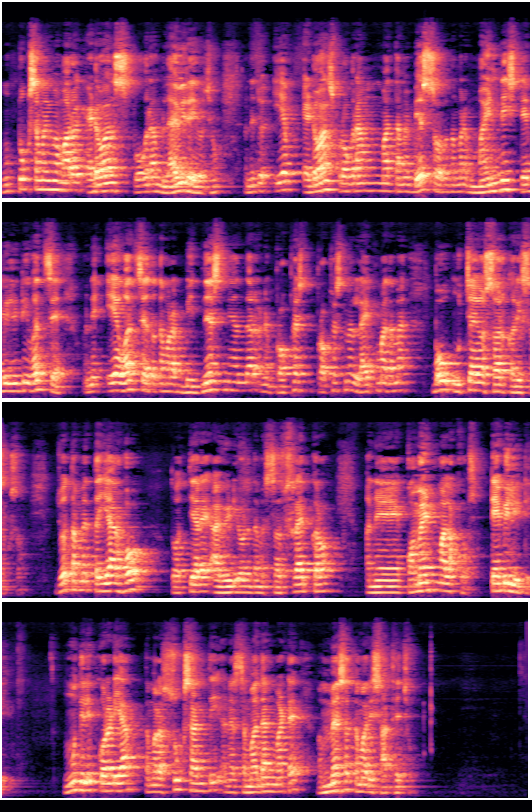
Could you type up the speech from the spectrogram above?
હું ટૂંક સમયમાં મારો એક એડવાન્સ પ્રોગ્રામ લાવી રહ્યો છું. અને જો એ એડવાન્સ પ્રોગ્રામમાં તમે બેસશો, તો તમારા માઇન્ડની સ્ટેબિલિટી વધશે. અને એ વધશે તો તમારા બિઝનેસની અંદર અને પ્રોફેસ પ્રોફેશનલ લાઈફમાં તમે બહુ ઊંચાઈઓ સર કરી શકશો. જો તમે તૈયાર હો, તો અત્યારે આ વિડીયોને તમે સબસ્ક્રાઈબ કરો અને કોમેન્ટમાં લખો સ્ટેબિલિટી હું દિલીપ કોરડિયા, તમારા સુખ શાંતિ અને સમાધાન માટે હંમેશા તમારી સાથે છું.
